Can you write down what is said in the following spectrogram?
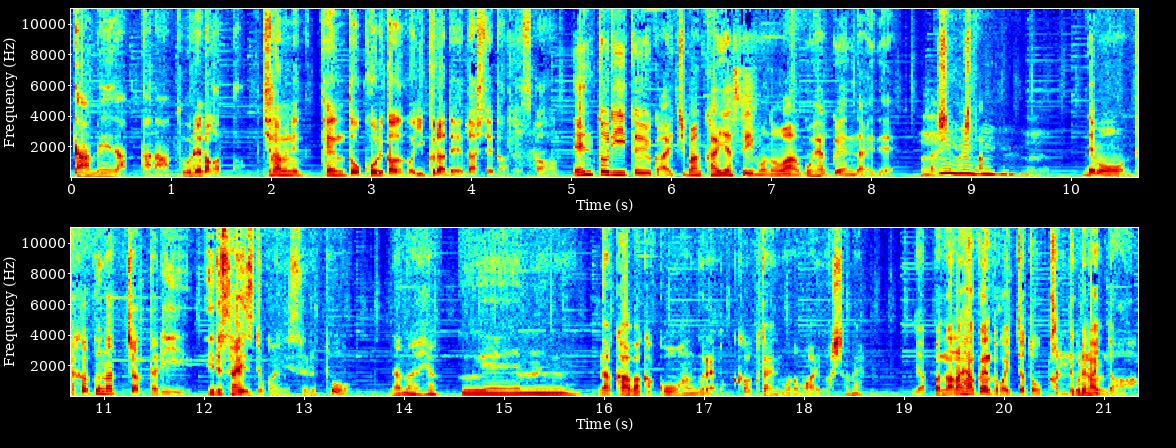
ダメだったなと。売れなかった。ちなみに店頭小売価格いくらで出してたんですか？エントリーというか、一番買いやすいものは500円台でうん出してました。うんうんでも、高くなっちゃったり、L サイズとかにすると、700円半ばか後半ぐらいの価格帯のものもありましたね。やっぱ700円とかいっちゃうと買ってくれないんだ。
